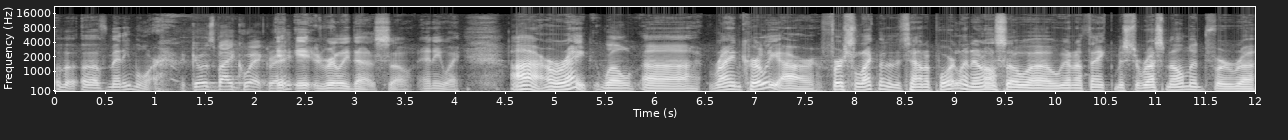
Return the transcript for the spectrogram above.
of many more. it goes by quick, right? It, it really does. So anyway, ah, all right. Well, uh, Ryan Curley, our first selectman of the town of Portland, and also uh, we want to thank Mr. Russ Melmed for uh,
